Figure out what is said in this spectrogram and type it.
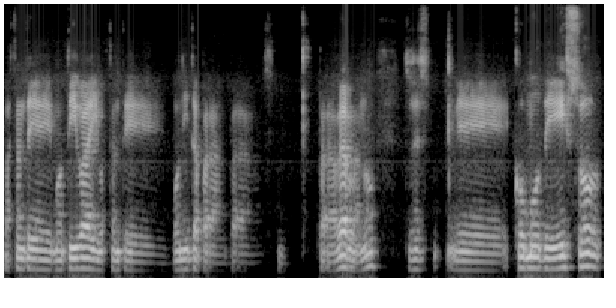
bastante emotiva y bastante bonita para, para, verla, ¿no? Entonces, eh, cómo de eso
